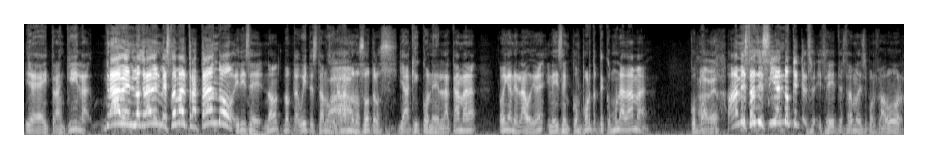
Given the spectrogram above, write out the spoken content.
Y ey, tranquila. ¡Grábenlo, graben! ¡Me está maltratando! Y dice, no, no te agüites, estamos Wow. grabando nosotros. Ya aquí con la cámara. Oigan el audio, ¿eh? Y le dicen, compórtate como una dama. Compo- A ver. ¡Ah, me estás diciendo que...! que-". Sí, te estamos diciendo, por favor.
